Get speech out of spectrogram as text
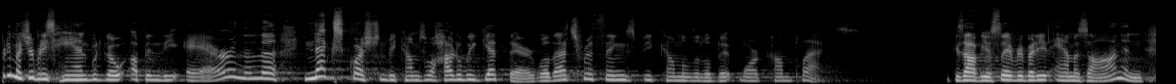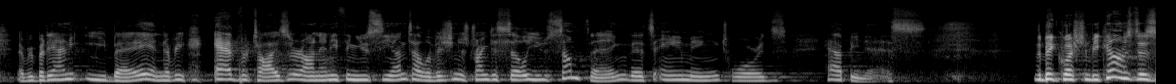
pretty much everybody's hand would go up in the air. And then the next question becomes Well, how do we get there? Well, that's where things become a little bit more complex. Because obviously, everybody at Amazon and everybody on eBay and every advertiser on anything you see on television is trying to sell you something that's aiming towards happiness. The big question becomes Does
